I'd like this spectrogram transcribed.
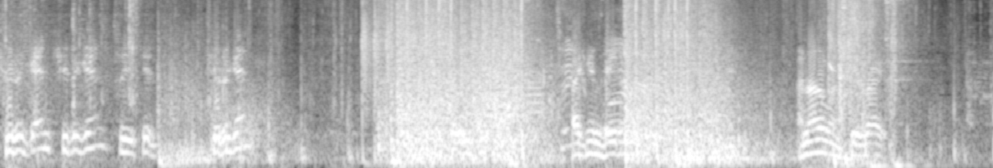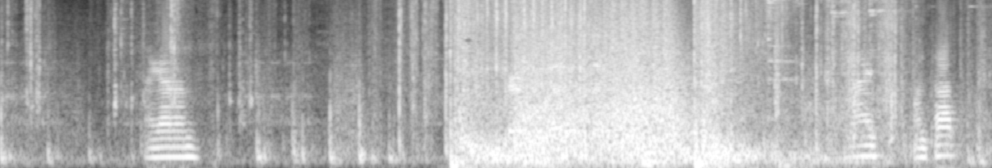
shoot again, shoot again, so you can shoot again. So you can, I can bait him. Another one, to the right. I got him. Nice, on top.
